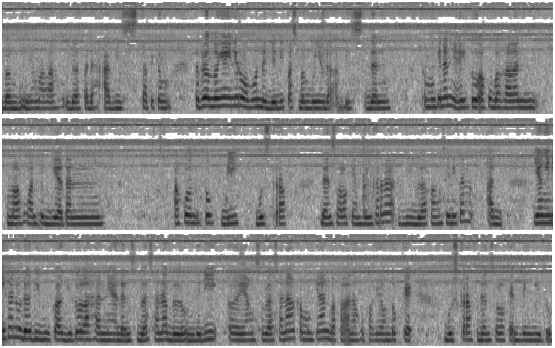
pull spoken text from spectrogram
bambunya malah udah pada habis. Tapi ke, tapi untungnya ini rumah pun udah jadi pas bambunya udah habis. Dan kemungkinannya itu aku bakalan melakukan kegiatan aku untuk di bushcraft dan solo camping. Karena di belakang sini kan ad, yang ini kan udah dibuka gitu lahannya dan sebelah sana belum. Jadi eh, yang sebelah sana kemungkinan bakalan aku pakai untuk kayak bushcraft dan solo camping gitu.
